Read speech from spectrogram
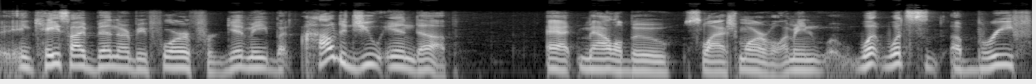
in case I've been there before, forgive me. But how did you end up at Malibu slash Marvel? I mean, what what's a brief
